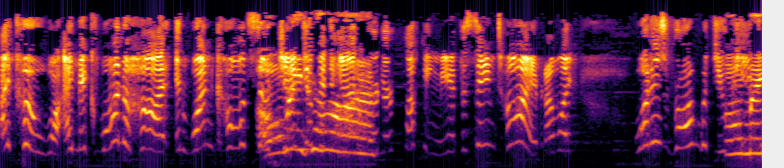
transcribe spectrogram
I put one, I make one hot and one cold, so Oh Jacob and God. Edward are fucking me at the same time." And I'm like, "What is wrong with you Oh people?" my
